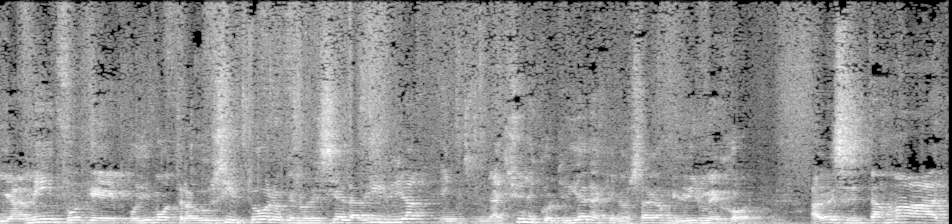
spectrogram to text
y a mí fue que pudimos traducir todo lo que nos decía la Biblia en acciones cotidianas que nos hagan vivir mejor a veces estás mal,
